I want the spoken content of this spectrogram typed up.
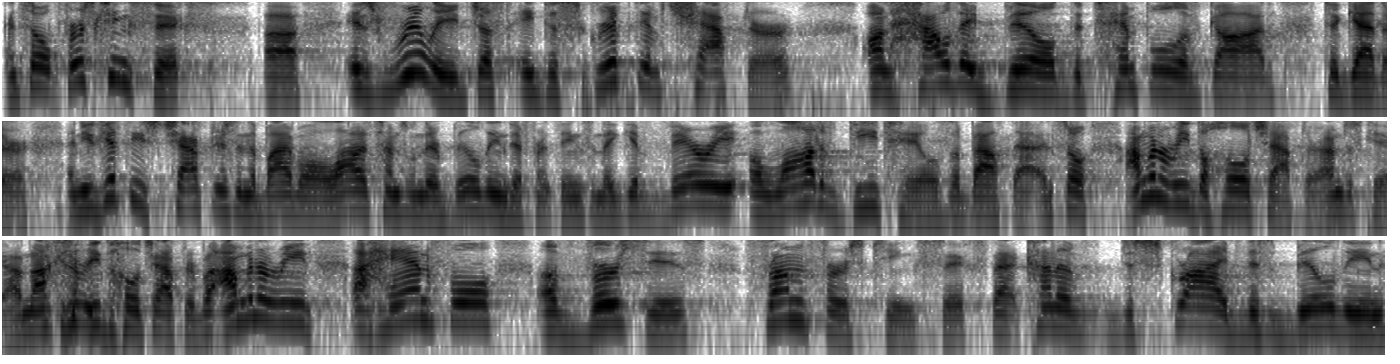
And so 1 Kings 6 uh, is really just a descriptive chapter on how they build the temple of God together. And you get these chapters in the Bible a lot of times when they're building different things, and they give very, a lot of details about that. And so I'm going to read the whole chapter. I'm just kidding. I'm not going to read the whole chapter, but I'm going to read a handful of verses from 1 Kings 6 that kind of describe this building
